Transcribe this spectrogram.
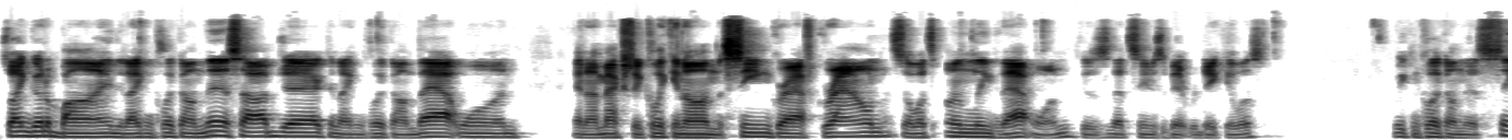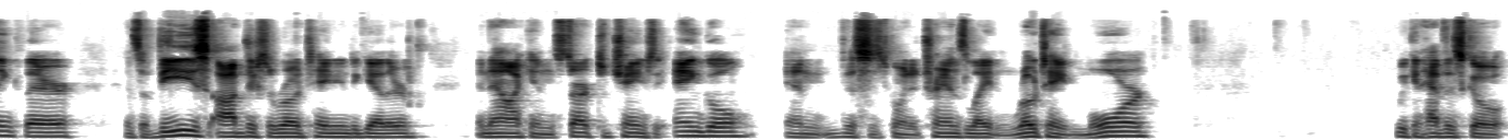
So I can go to bind and I can click on this object and I can click on that one and I'm actually clicking on the scene graph ground. So let's unlink that one because that seems a bit ridiculous. We can click on this sink there. And so these objects are rotating together. And now I can start to change the angle and this is going to translate and rotate more. We can have this go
